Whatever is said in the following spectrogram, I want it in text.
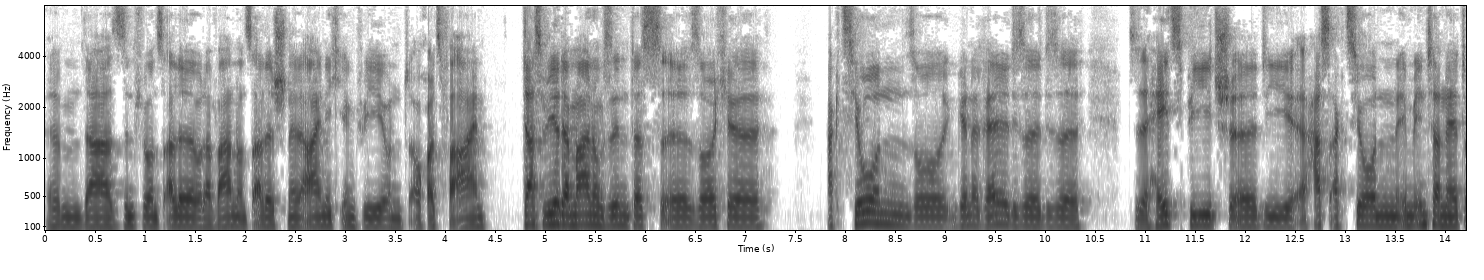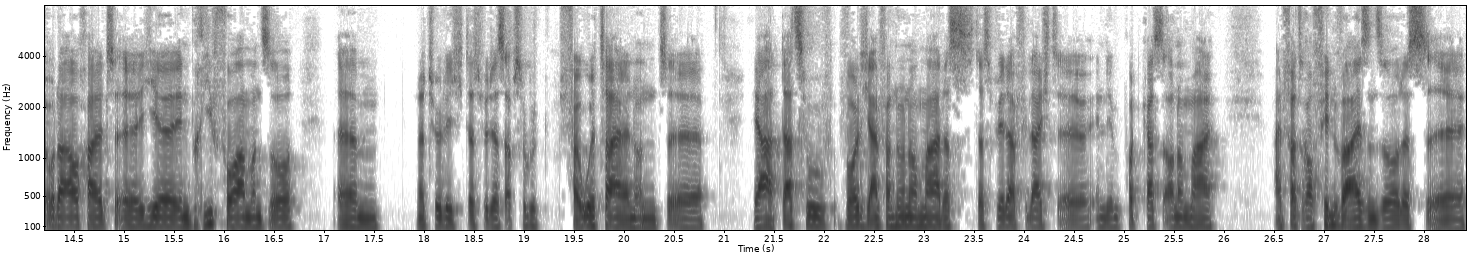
ähm, da sind wir uns alle oder waren uns alle schnell einig irgendwie und auch als Verein, dass wir der Meinung sind, dass äh, solche Aktionen, so generell diese, diese diese Hate Speech, äh, die Hassaktionen im Internet oder auch halt äh, hier in Briefform und so, ähm, natürlich, dass wir das absolut verurteilen und äh, ja, dazu wollte ich einfach nur noch mal, dass, dass wir da vielleicht äh, in dem Podcast auch noch mal einfach darauf hinweisen, so dass äh,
